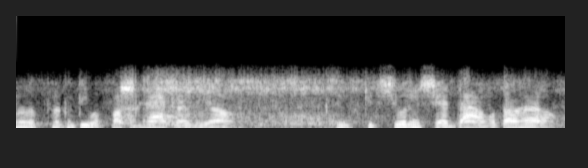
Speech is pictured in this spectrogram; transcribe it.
Motherfucking people fucking hackers, yo. Just keep shooting shit down. What the hell?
